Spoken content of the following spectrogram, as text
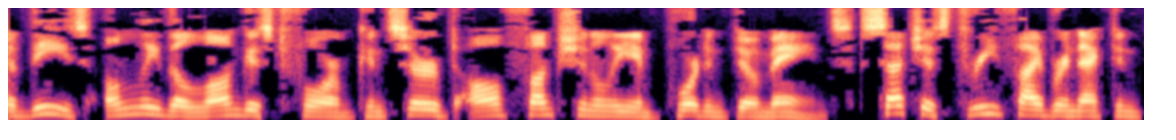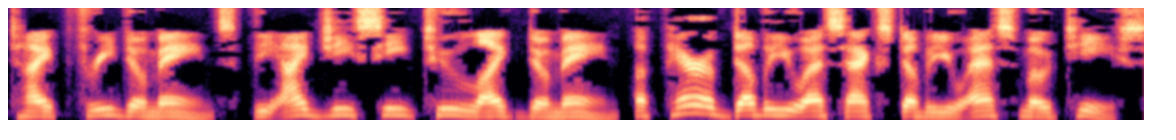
Of these, only the longest form conserved all functionally important domains, such as three fibronectin type 3 domains, the IGC2-like domain, a pair of WSXWS motifs,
